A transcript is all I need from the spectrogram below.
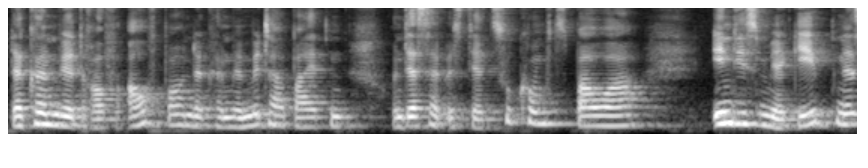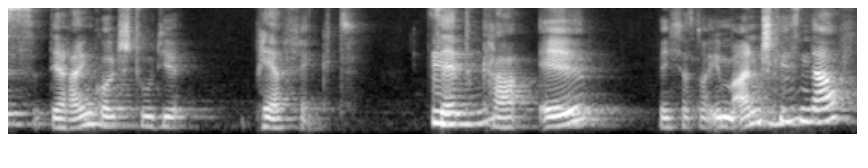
Da können wir drauf aufbauen, da können wir mitarbeiten. Und deshalb ist der Zukunftsbauer in diesem Ergebnis der Rheingold-Studie perfekt. Mhm. ZKL, wenn ich das noch eben anschließen mhm. darf,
